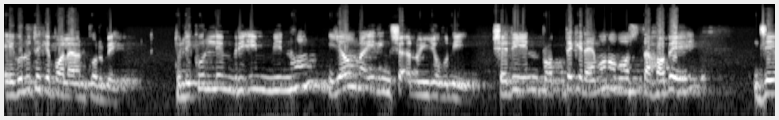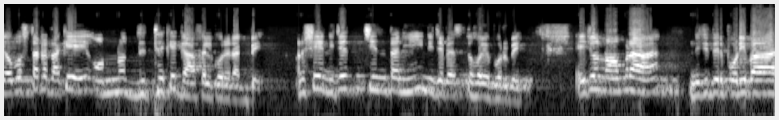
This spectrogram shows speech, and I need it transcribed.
এগুলো থেকে পলায়ন করবে। তো লিকুল্লি ইমরিইম মিনহুম ইয়াউমা ইদিন শাআনু সেদিন প্রত্যেকের এমন অবস্থা হবে যে অবস্থাটা তাকে অন্য দিক থেকে গাফেল করে রাখবে। মানে সে নিজের চিন্তা নিয়েই নিজে ব্যস্ত হয়ে পড়বে। এই জন্য আমরা নিজেদের পরিবার,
